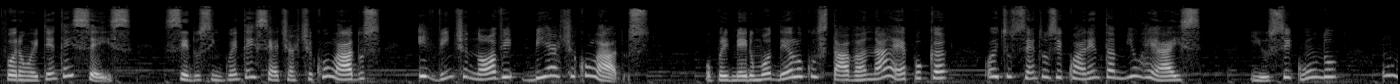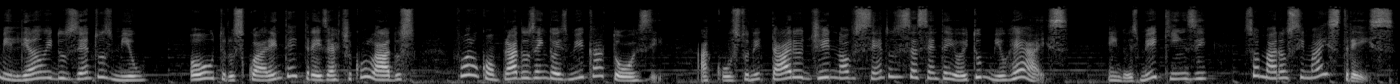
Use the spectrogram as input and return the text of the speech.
foram 86, sendo 57 articulados e 29 biarticulados. O primeiro modelo custava, na época, 840 mil reais e o segundo, 1 milhão e 200 mil. Outros 43 articulados foram comprados em 2014, a custo unitário de 968 mil reais. Em 2015, somaram-se mais três.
